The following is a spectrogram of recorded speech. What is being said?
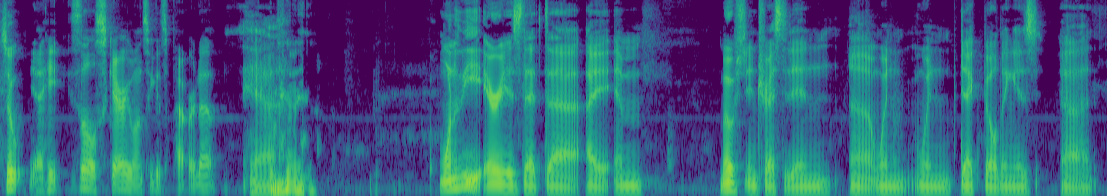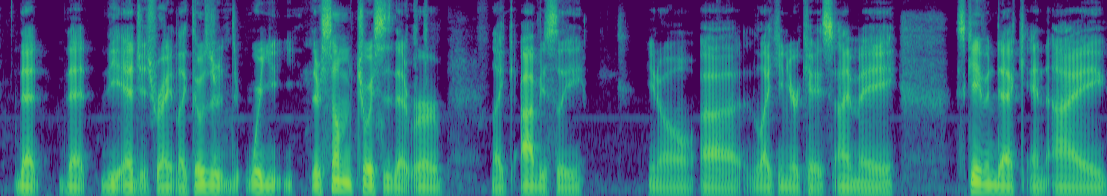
So Yeah, he, he's a little scary once he gets powered up. Yeah. One of the areas that uh, I am most interested in uh, when when deck building is uh, that that the edges, right? Like those are where you there's some choices that were like obviously, you know, uh, like in your case, I'm a Skaven deck and I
